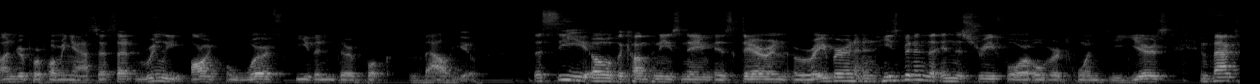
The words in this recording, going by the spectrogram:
underperforming assets that really aren't worth even their book value. The CEO of the company's name is Darin Rayburn, and he's been in the industry for over 20 years. In fact,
